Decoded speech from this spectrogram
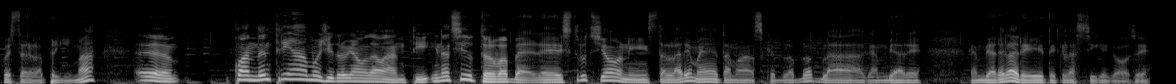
questa era la prima eh, quando entriamo ci troviamo davanti innanzitutto vabbè le istruzioni installare metamask bla bla bla cambiare, cambiare la rete classiche cose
